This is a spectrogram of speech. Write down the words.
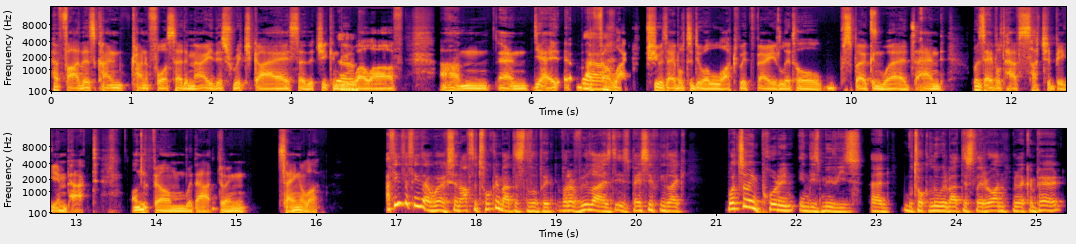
Her father's kind of trying to force her to marry this rich guy so that she can Yeah. be well off. Um, and yeah, it, I felt like she was able to do a lot with very little spoken words and was able to have such a big impact on the film without doing saying a lot. I think the thing that works, and after talking about this a little bit, what I've realized is basically like what's so important in these movies, and we'll talk a little bit about this later on when I compare it,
